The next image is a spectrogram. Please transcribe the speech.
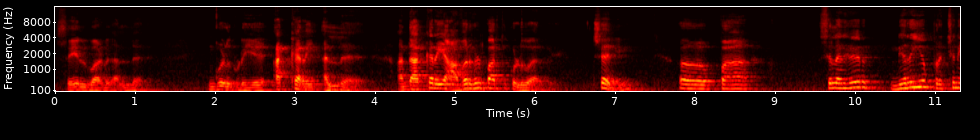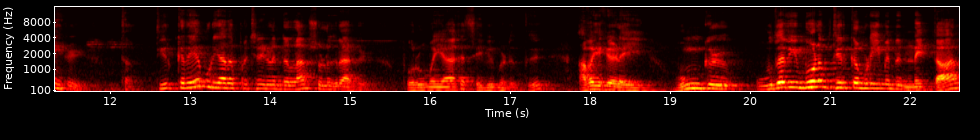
செயல்பாடு அல்ல. உங்களுடைய அக்கறை அல்ல. அந்த அக்கறையை அவர்கள் பார்த்து கொள்வார்கள் சரி பா- சில நேர நிறைய பிரச்சனைகள் த- தீர்க்கவே முடியாத பிரச்சனைகள் என்றெல்லாம் சொல்லுகிறார்கள். பொறுமையாக செவிமெடுத்து அவைகளை உங்கள் உதவி மூலம் தீர்க்க முடியும் என்று நினைத்தால்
